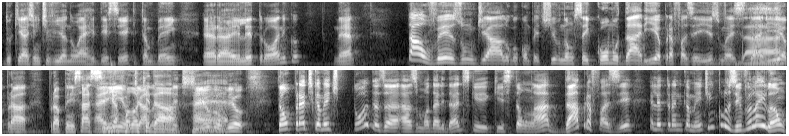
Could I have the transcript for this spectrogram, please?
do que a gente via no RDC, que também era eletrônico, né? Talvez um diálogo competitivo, não sei como daria para fazer isso, mas Dá. daria para pensar sim, já falou um diálogo que dá. competitivo, é. viu? Então, praticamente todas as modalidades que, que estão lá dá para fazer eletronicamente, inclusive o leilão.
